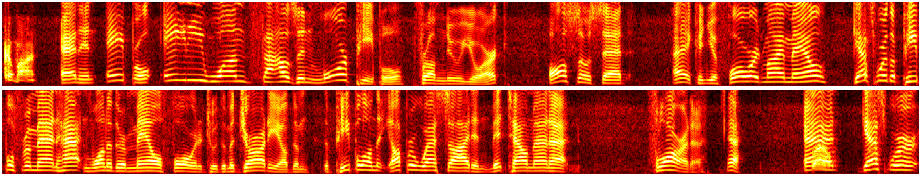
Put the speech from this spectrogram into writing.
Come on. And in April, 81,000 more people from New York also said, Hey, can you forward my mail? Guess where the people from Manhattan wanted their mail forwarded to? The majority of them, the people on the Upper West Side in Midtown Manhattan, Florida. Yeah. And guess where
